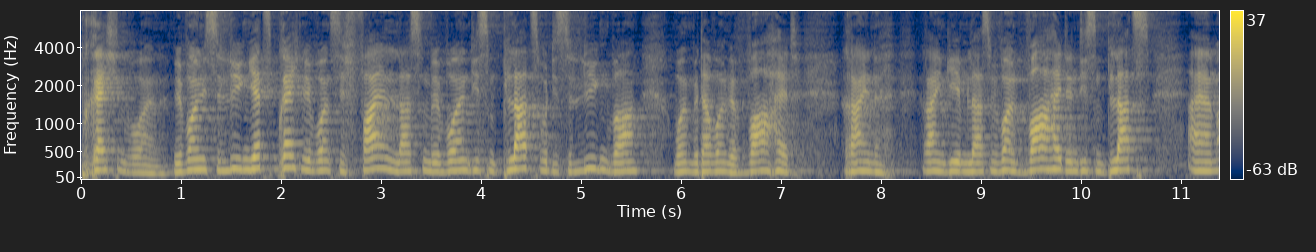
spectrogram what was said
brechen wollen. Wir wollen diese Lügen jetzt brechen, wir wollen sie fallen lassen, wir wollen diesen Platz, wo diese Lügen waren, wollen wir, da wollen wir Wahrheit rein, reingeben lassen. Wir wollen Wahrheit in diesen Platz ähm,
